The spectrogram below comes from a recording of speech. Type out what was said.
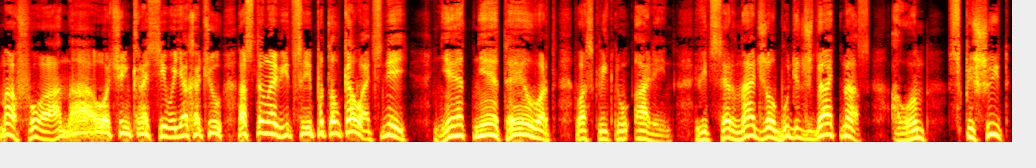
Мафуа, она очень красивая, я хочу остановиться и потолковать с ней. «Нет, нет, Эйлвард!» — воскликнул Алейн. «Ведь сэр Найджел будет ждать нас, а он спешит».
